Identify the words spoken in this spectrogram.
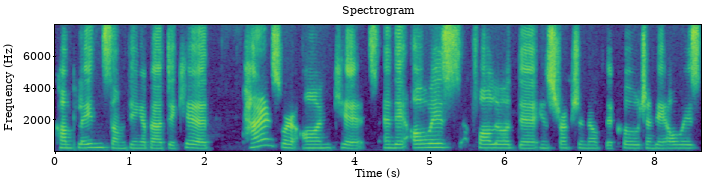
complain something about the kid, parents were on kids and they always followed the instruction of the coach and they always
